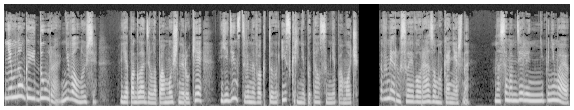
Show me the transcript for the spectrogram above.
«Немного и дура, не волнуйся». Я погладила по мощной руке единственного, кто искренне пытался мне помочь. В меру своего разума, конечно. На самом деле не понимаю,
